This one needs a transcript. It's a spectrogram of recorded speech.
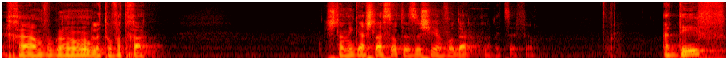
איך המבוגרים אומרים, לטובתך. כשאתה ניגש לעשות איזושהי עבודה לבית ספר, עדיף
